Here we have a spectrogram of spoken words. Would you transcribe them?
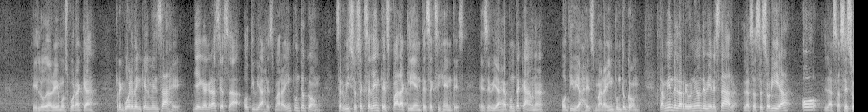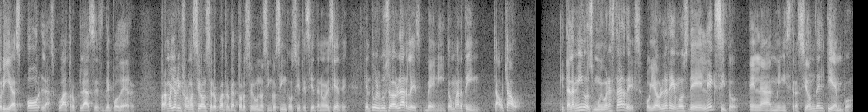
que lo daremos por acá. Recuerden que el mensaje llega gracias a otiviajesmarain.com, servicios excelentes para clientes exigentes. Ese viaje a Punta Cana, otiviajesmarain.com. También de la reunión de bienestar, las asesorías o las asesorías o las cuatro clases de poder. Para mayor información, 0414-155-7797. Quien tuvo el gusto de hablarles, Benito Martín. Chao, chao. ¿Qué tal amigos? Muy buenas tardes. Hoy hablaremos del éxito en la administración del tiempo.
